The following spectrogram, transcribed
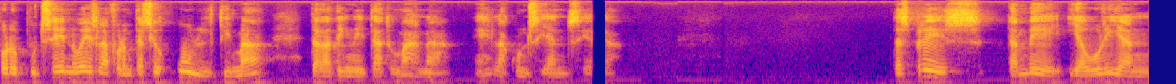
però potser no és la fonamentació última de la dignitat humana, eh? la consciència. Després, també hi haurien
